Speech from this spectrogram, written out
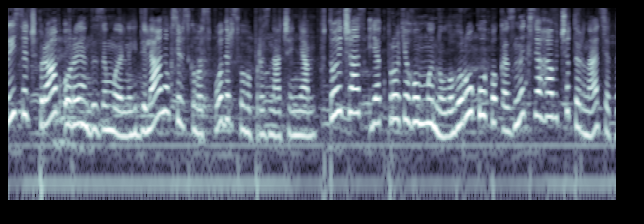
тисяч прав оренди земельних ділянок сільськогосподарського призначення. В той час, як протягом минулого року, показник сягав 14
